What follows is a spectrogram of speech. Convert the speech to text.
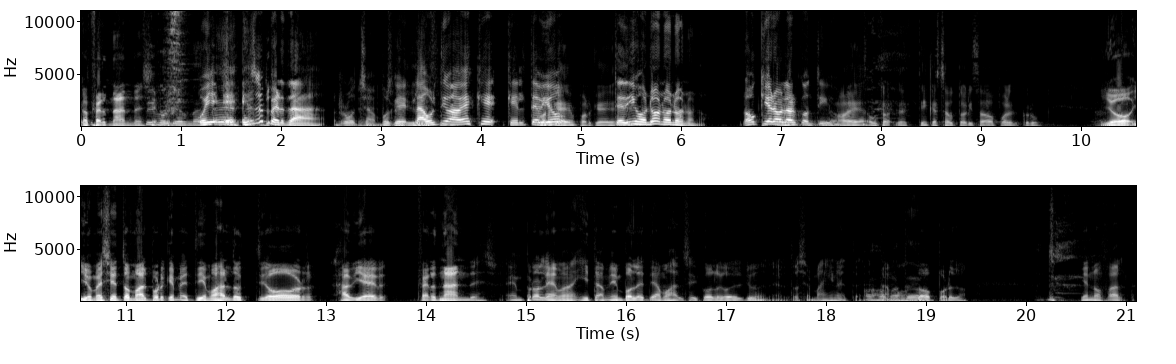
problemas. Fernández. Sí, Hernández- Oye, eh, eso es verdad, Rocha, porque Sí, la sí. última vez que, que él te ¿Por vio, qué? Porque- te dijo, no, no, no, no, no, no quiero hablar contigo. No, eh, auto- eh, tiene que ser autorizado por el club. Yo, yo me siento mal porque metimos al doctor Javier Fernández en problemas y también boleteamos al psicólogo del Junior. Entonces imagínate, Ojo, estamos Mateo. dos por dos. ¿Qué nos falta?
